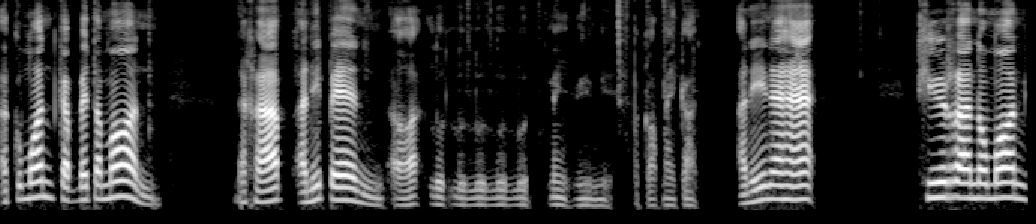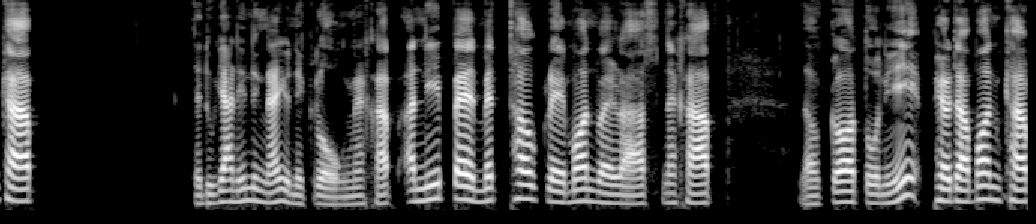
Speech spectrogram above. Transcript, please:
อากุมอนกับเบตามอนนะครับ อันนี้เป็นเออหลุดหลุดหลุดหลุดหลุดนี่นี่นี่ประกอบใหม่ก่อน อันนี้นะฮะทีรานมอนครับ จะดูยากนิดนึงนะอยู่ในกรงนะครับ อันนี้เป็นเมทัลเกรมอนไวรัสนะครับ แล้วก็ตัวนี้เพลดามอนครับ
